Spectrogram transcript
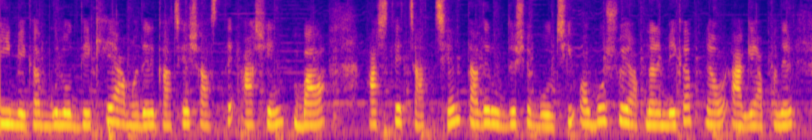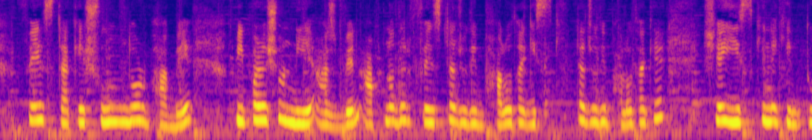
এই মেকআপগুলো দেখে আমাদের কাছে সাজতে আসেন বা আসতে চাচ্ছেন, তাদের উদ্দেশ্যে বলছি অবশ্যই আপনার মেকআপ নেওয়ার আগে আপনাদের ফেসটাকে সুন্দরভাবে প্রিপারেশন নিয়ে আসবেন। আপনাদের ফেসটা যদি ভালো থাকে স্কিনটা যদি ভালো থাকে, সেই স্কিনে কিন্তু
